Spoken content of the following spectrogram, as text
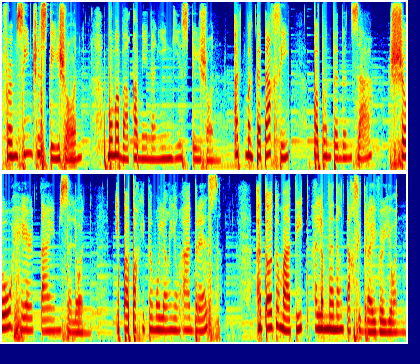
from Sinchu Station, bumaba kami ng Ingi Station. At magta-taxi papunta dun sa Show Hair Time Salon. Ipapakita mo lang yung address at automatic alam na ng taxi driver yon.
